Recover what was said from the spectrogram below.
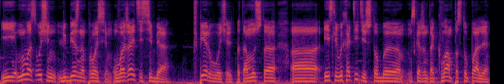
И мы вас очень любезно просим, уважайте себя, в первую очередь, потому что э, если вы хотите, чтобы, скажем так, к вам поступали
